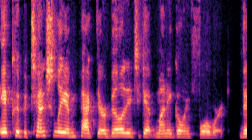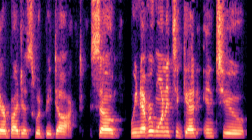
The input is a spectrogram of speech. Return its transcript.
it could potentially impact their ability to get money going forward their budgets would be docked. So we never wanted to get into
